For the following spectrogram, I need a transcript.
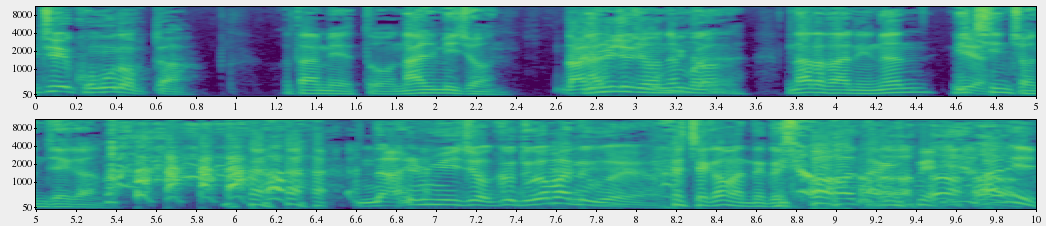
뒤에 공은 없다. 그다음에 또 날미존. 뭡니까? 뭐 날아다니는 예. 미친 존재감. 날미죠. 그 누가 만든 거예요? 제가 만든 거죠, 당연히. 아니,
